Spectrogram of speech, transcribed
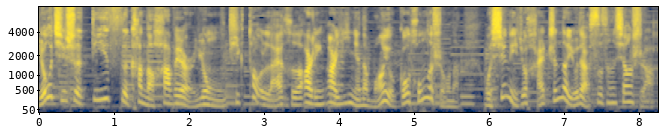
尤其是第一次看到哈维尔用 TikTok 来和2021年的网友沟通的时候呢，我心里就还真的有点似曾相识啊，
